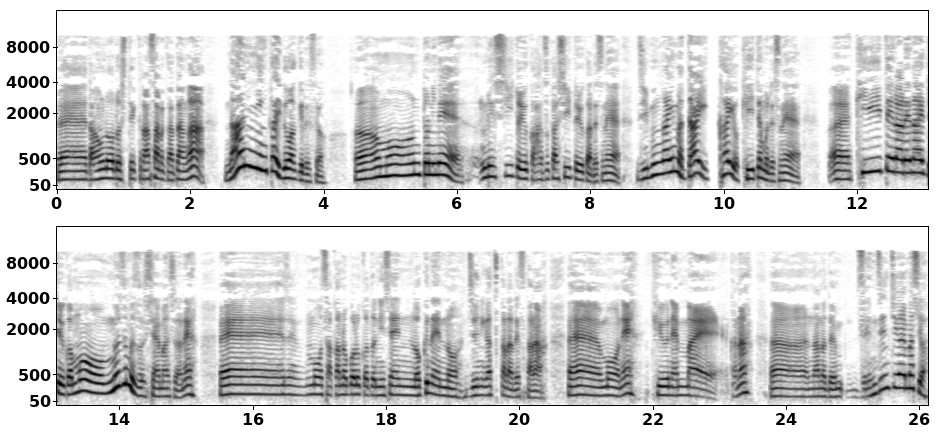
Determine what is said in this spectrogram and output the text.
えー、ダウンロードしてくださる方が何人かいるわけですよ。あもう本当にね、嬉しいというか恥ずかしいというかですね、自分が今第1回を聞いてもですね、えー、聞いてられないというか、もう、ムズムズしちゃいますよね。えー、もう遡ること2006年の12月からですから、えー、もうね、9年前かな。なので、全然違いますよ。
